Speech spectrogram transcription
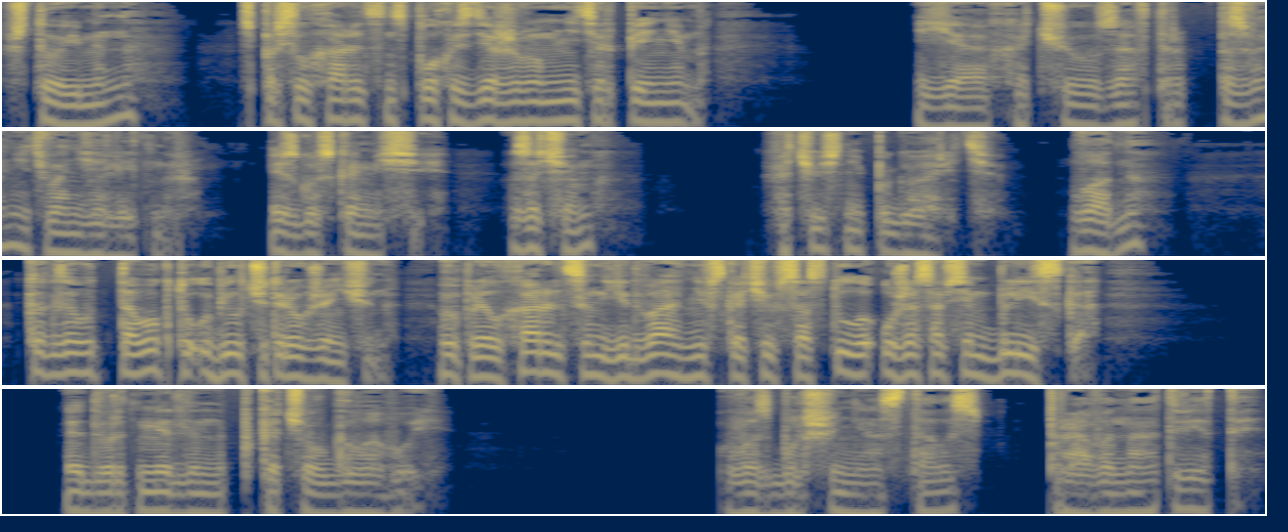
«Что именно?» — спросил Харрельсон с плохо сдерживаемым нетерпением. «Я хочу завтра позвонить Ванье Литнер из госкомиссии. Зачем?» «Хочу с ней поговорить». «Ладно. Как зовут того, кто убил четырех женщин?» — выпалил Харрельсон, едва не вскочив со стула, уже совсем близко. Эдвард медленно покачал головой. «У вас больше не осталось права на ответы».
